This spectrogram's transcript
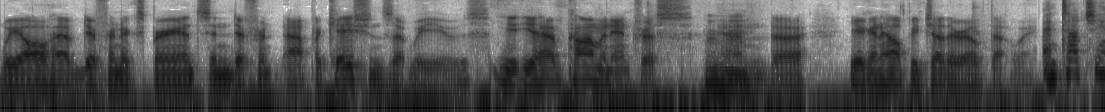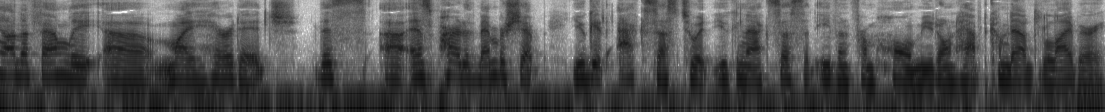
we all have different experience in different applications that we use you, you have common interests and uh, you can help each other out that way And touching on the family, uh, my heritage, this uh, as part of membership, you get access to it. You can access it even from home. You don't have to come down to the library.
